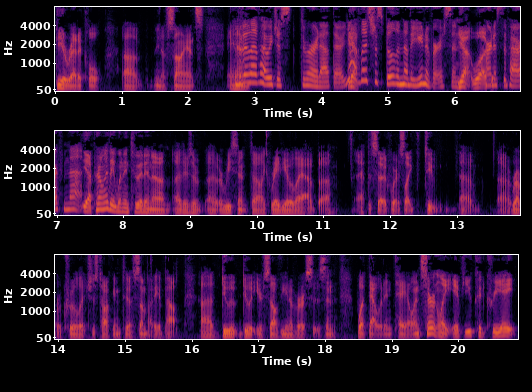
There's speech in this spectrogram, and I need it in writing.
theoretical, uh, you know, science. And But I love how we just throw it out there. Yeah, Yeah. let's just build another universe and Yeah, well, harness the power from that. yeah, apparently they went into it in a uh, there's a, a recent uh, like Radio Lab uh, episode where it's like to uh, uh, Robert Krulwich is talking to somebody about uh, do do it yourself universes and what that would entail. And certainly, if you could create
